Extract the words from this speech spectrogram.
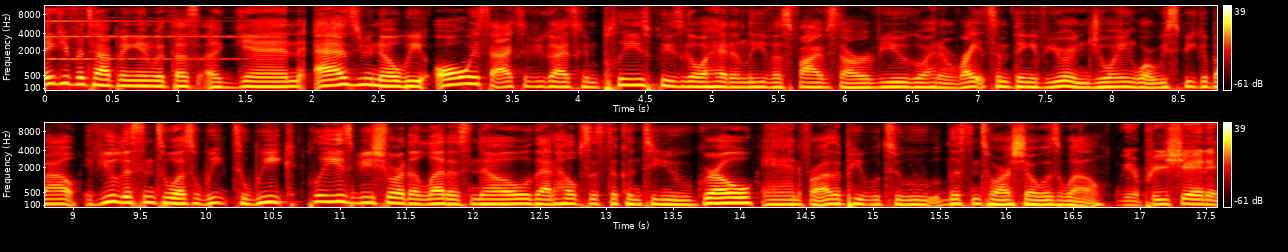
Thank you for tapping in with us again. As you know, we always ask if you guys can please, please go ahead and leave us five star review. Go ahead and write something if you're enjoying what we speak about. If you listen to us week to week, please be sure to let us know. That helps us to continue to grow and for other people to listen to our show as well. We appreciate it.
